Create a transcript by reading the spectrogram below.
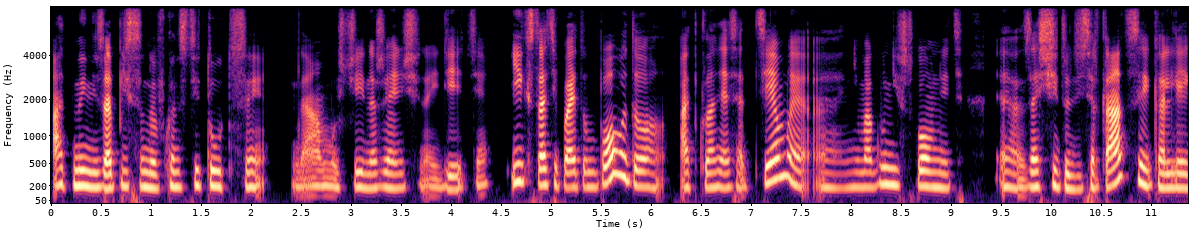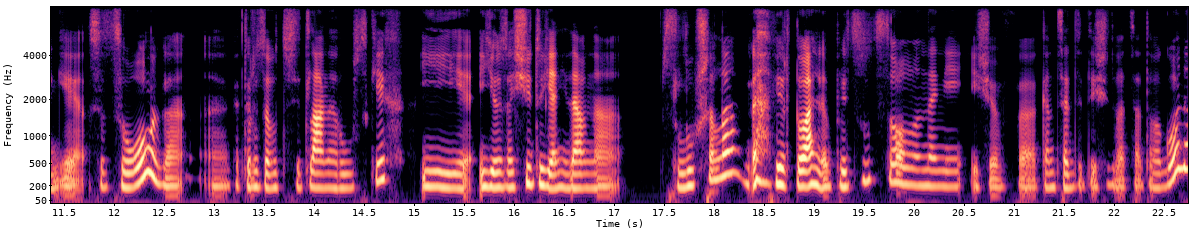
отныне записанную в Конституции, да, мужчина, женщина и дети. И, кстати, по этому поводу, отклоняясь от темы, э, не могу не вспомнить защиту диссертации коллеги-социолога, который зовут Светлана Русских. И ее защиту я недавно слушала, да, виртуально присутствовала на ней еще в конце 2020 года.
